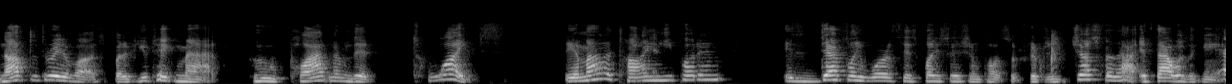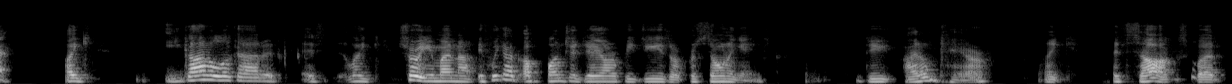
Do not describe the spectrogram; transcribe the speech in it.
not the three of us, but if you take Matt, who platinumed it twice, the amount of time he put in is definitely worth his PlayStation Plus subscription just for that. If that was a game, Yeah. like you got to look at it. It's like sure you might not. If we got a bunch of JRPGs or Persona games, do you, I don't care. Like it sucks, but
